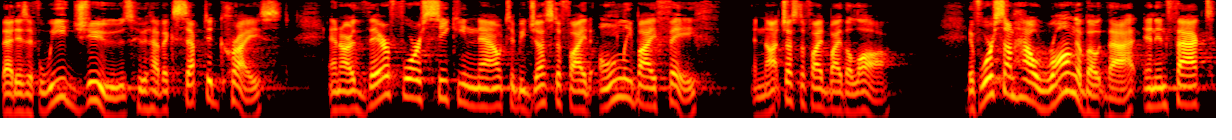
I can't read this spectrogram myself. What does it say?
That is, if we Jews who have accepted Christ and are therefore seeking now to be justified only by faith and not justified by the law, if we're somehow wrong about that, and in fact,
